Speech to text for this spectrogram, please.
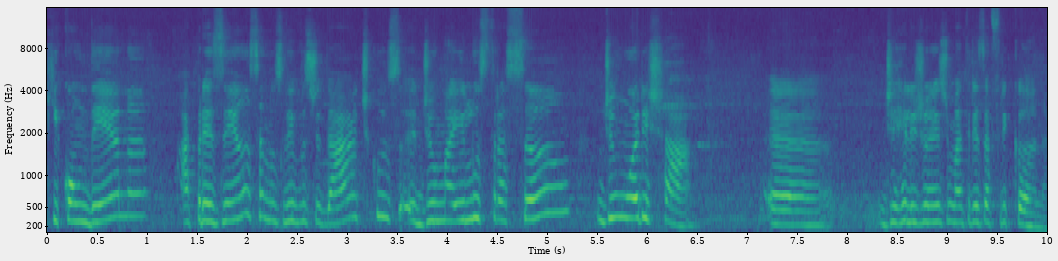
que condena a presença nos livros didáticos de uma ilustração de um orixá é, de religiões de matriz africana.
